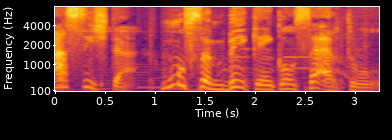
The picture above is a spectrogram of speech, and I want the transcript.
Assista Moçambique em concerto.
